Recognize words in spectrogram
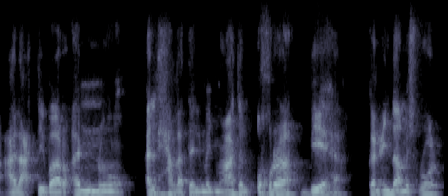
على اعتبار أنه ألحقت المجموعات الأخرى بها كان عندها مشروع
